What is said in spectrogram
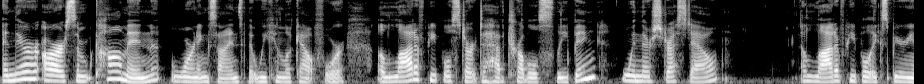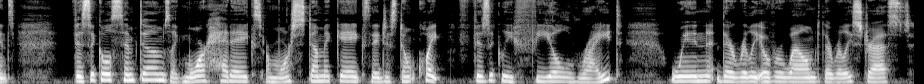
And there are some common warning signs that we can look out for. A lot of people start to have trouble sleeping when they're stressed out. A lot of people experience physical symptoms like more headaches or more stomach aches. They just don't quite physically feel right when they're really overwhelmed, they're really stressed.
